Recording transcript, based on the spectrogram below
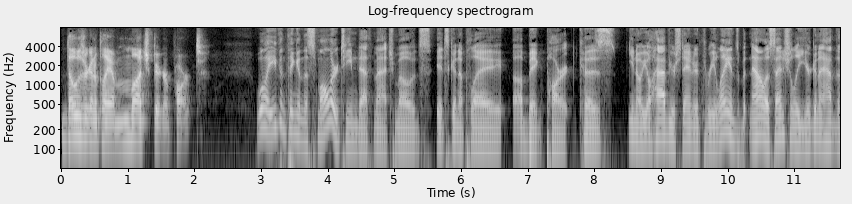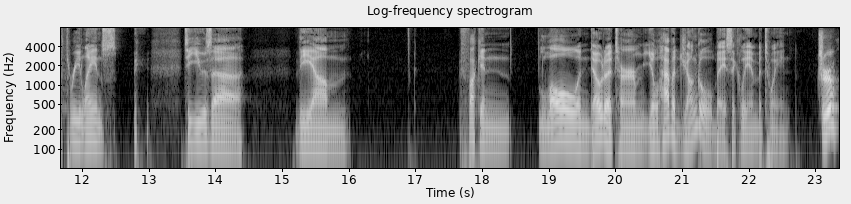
those are gonna play a much bigger part. Well, I even think in the smaller team deathmatch modes, it's going to play a big part because, you know, you'll have your standard three lanes, but now essentially you're going to have the three lanes to use uh, the um, fucking lol and Dota term. You'll have a jungle basically in between. True.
